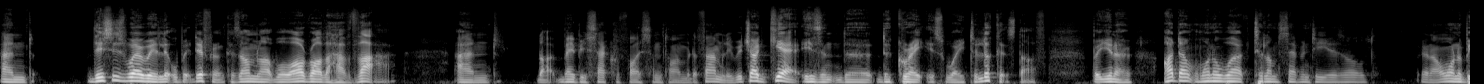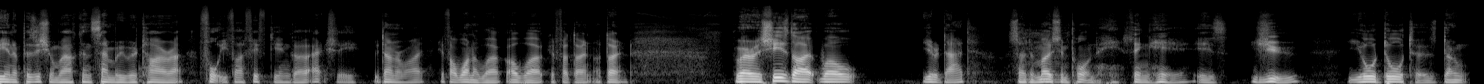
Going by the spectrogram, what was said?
And this is where we're a little bit different because I'm like, "Well, I'd rather have that and like maybe sacrifice some time with the family," which I get isn't the the greatest way to look at stuff. But you know, I don't want to work till I'm 70 years old. You know, I want to be in a position where I can semi-retire at 45, 50 and go, actually, we've done all right. If I want to work, I'll work. If I don't, I don't. Whereas she's like, well, you're a dad. So the most important thing here is you, your daughters don't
